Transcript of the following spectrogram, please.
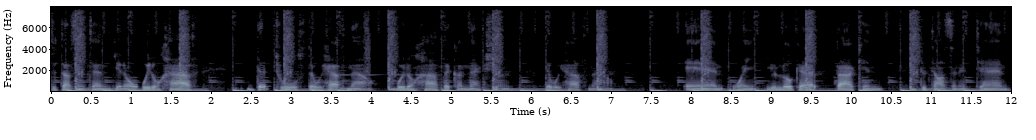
2010 you know we don't have the tools that we have now we don't have the connection that we have now and when you look at back in 2010,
